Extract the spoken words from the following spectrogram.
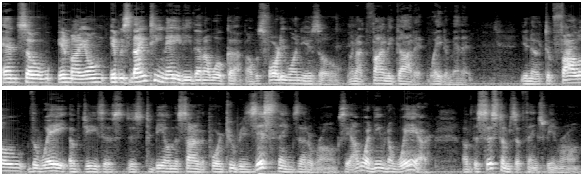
And so, in my own, it was 1980 that I woke up. I was 41 years old when I finally got it. Wait a minute. You know, to follow the way of Jesus is to be on the side of the poor and to resist things that are wrong. See, I wasn't even aware of the systems of things being wrong.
